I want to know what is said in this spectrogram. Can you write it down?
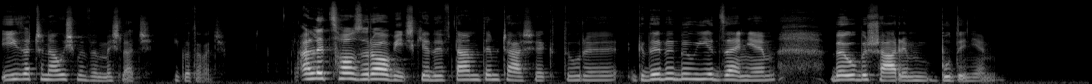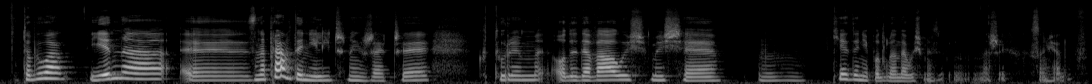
i zaczynałyśmy wymyślać i gotować. Ale co zrobić, kiedy w tamtym czasie, który gdyby był jedzeniem, byłby szarym budyniem? To była jedna y, z naprawdę nielicznych rzeczy, którym oddawałyśmy się. Y, kiedy nie podglądałyśmy naszych sąsiadów.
